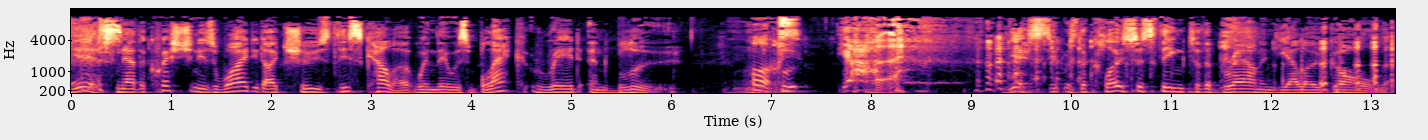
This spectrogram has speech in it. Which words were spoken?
Yes. Now the question is, why did I choose this colour when there was black, red, and blue? Hawks. Yeah. yes, it was the closest thing to the brown and yellow gold.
